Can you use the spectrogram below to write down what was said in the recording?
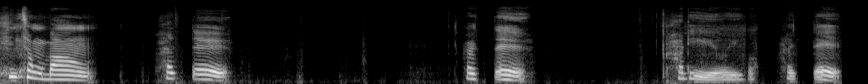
신청방 할 때, 할 때, 할이에요, 이거. 할 때,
